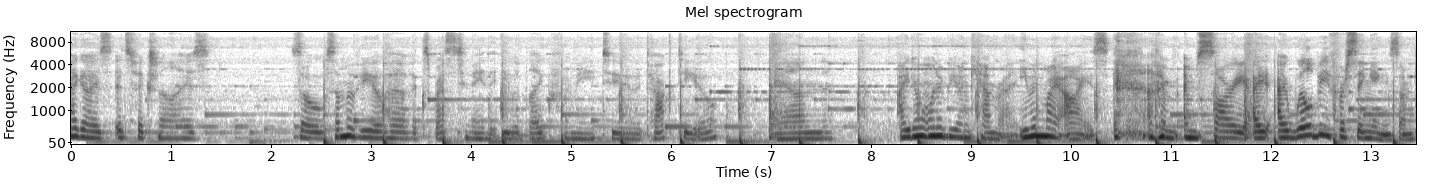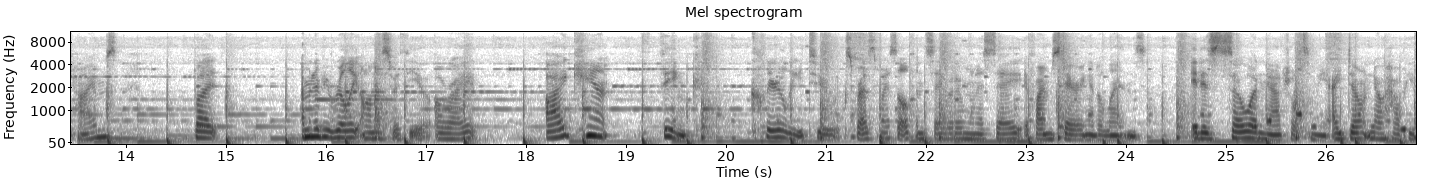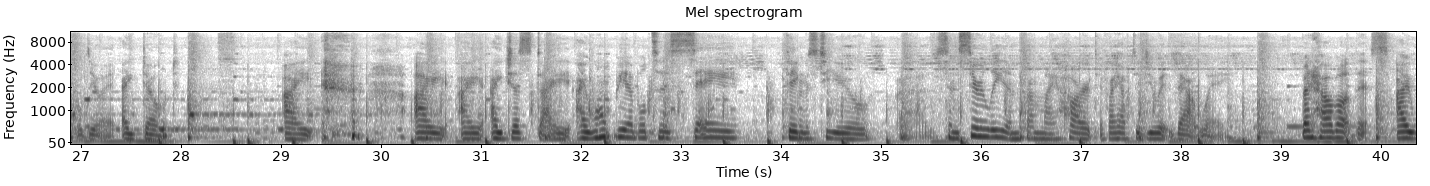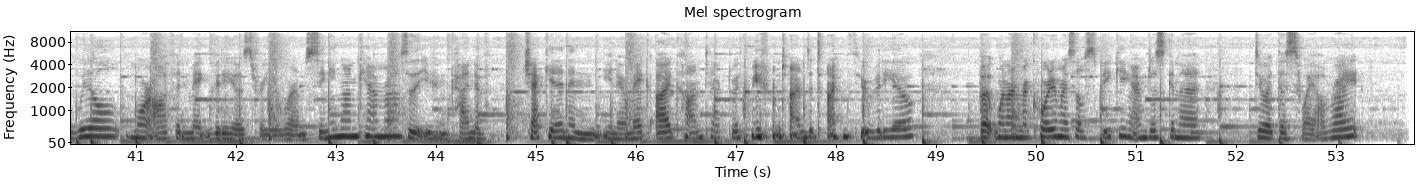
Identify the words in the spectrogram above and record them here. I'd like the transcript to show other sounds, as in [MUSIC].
Hi guys, it's Fictionalize. So, some of you have expressed to me that you would like for me to talk to you, and I don't want to be on camera, even my eyes. [LAUGHS] I'm, I'm sorry. I, I will be for singing sometimes, but I'm going to be really honest with you, alright? I can't think clearly to express myself and say what I want to say if I'm staring at a lens. It is so unnatural to me. I don't know how people do it. I don't. I. [LAUGHS] I, I, I just, I, I won't be able to say things to you uh, sincerely and from my heart if I have to do it that way. But how about this? I will more often make videos for you where I'm singing on camera so that you can kind of check in and, you know, make eye contact with me [LAUGHS] from time to time through video. But when I'm recording myself speaking, I'm just gonna do it this way, all right?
